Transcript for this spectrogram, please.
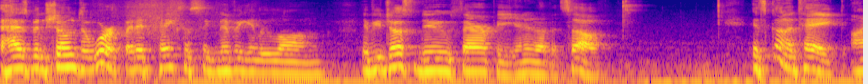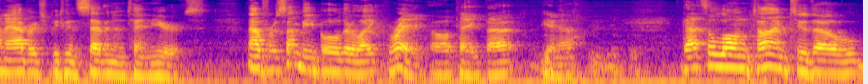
has been shown to work, but it takes a significantly long. If you just do therapy in and of itself, it's going to take, on average, between seven and ten years. Now, for some people, they're like, "Great, I'll take that." You know, that's a long time to though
